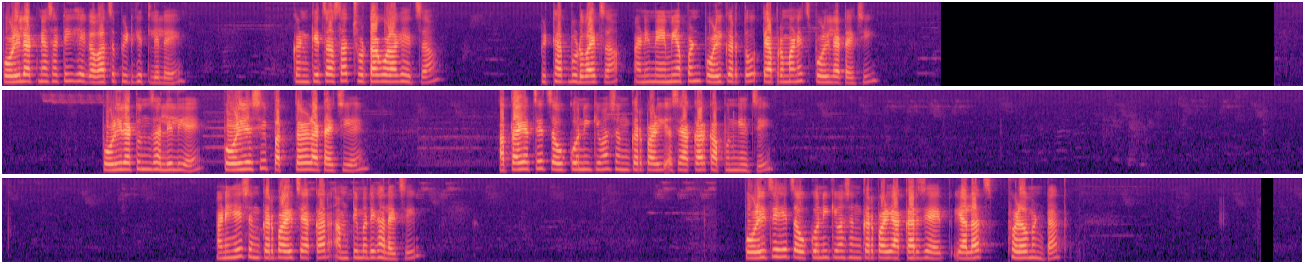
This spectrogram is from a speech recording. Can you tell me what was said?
पोळी लाटण्यासाठी हे गव्हाचं पीठ घेतलेलं आहे. कणकेचा असा छोटा गोळा घ्यायचा. पिठात बुडवायचा आणि नेहमी आपण पोळी करतो त्याप्रमाणेच पोळी लाटायची. पोळी लाटून झालेली आहे. पोळी अशी पातळ लाटायची आहे. आता याचे चौकोनी किंवा शंकरपाळी असे आकार कापून घ्यायचे. आणि हे शंकरपाळीचे आकार आमटीमध्ये घालायची. पोळीचे हे चौकोनी किंवा शंकरपाळी आकार जे आहेत यालाच फळं म्हणतात.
